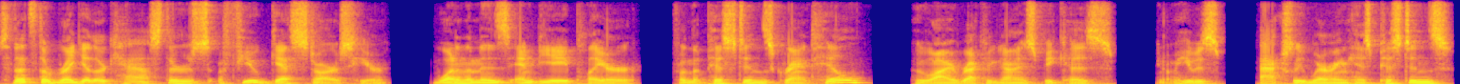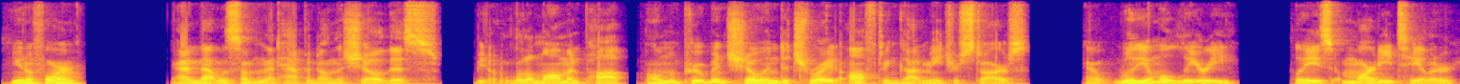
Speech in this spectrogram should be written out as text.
So, that's the regular cast. There's a few guest stars here. One of them is NBA player from the Pistons, Grant Hill, who I recognize because you know, he was actually wearing his Pistons uniform. And that was something that happened on the show. This, you know, little mom and pop home improvement show in Detroit often got major stars. Now, William O'Leary plays Marty Taylor,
